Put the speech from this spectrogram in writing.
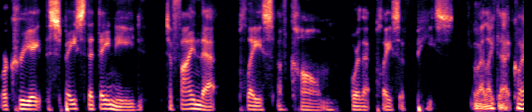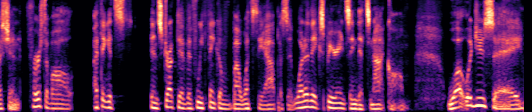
or create the space that they need to find that place of calm or that place of peace? Oh, I like that question. First of all, I think it's instructive if we think of about what's the opposite. What are they experiencing that's not calm? What would you say,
